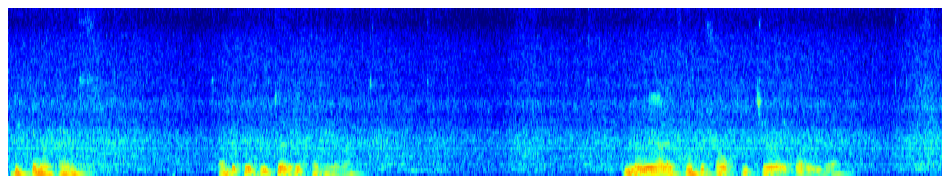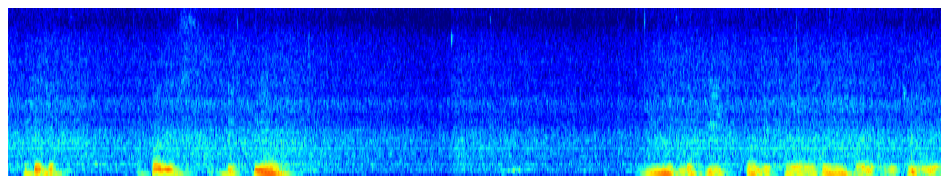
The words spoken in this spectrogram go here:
ਤਰੀਕੇ ਨਾਲ ਫਰੈਂਡਸ ਸਾਡੇ ਕੋਲ ਦੂਜਾ ਤਰੀਕਾ ਵੀ ਹੈਗਾ ਨਵੇਂ ਵਾਲੇ ਫੋਟੋਸ਼ਾਪ ਵਿੱਚ ਇਦਾਂ ਹੁੰਦਾ ਠੀਕ ਹੈ ਜੀ ਆਪਾਂ देखते हैं। मतलब ये जितना देखा जाए तो ये फ्रंट पेज चाहिए। है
